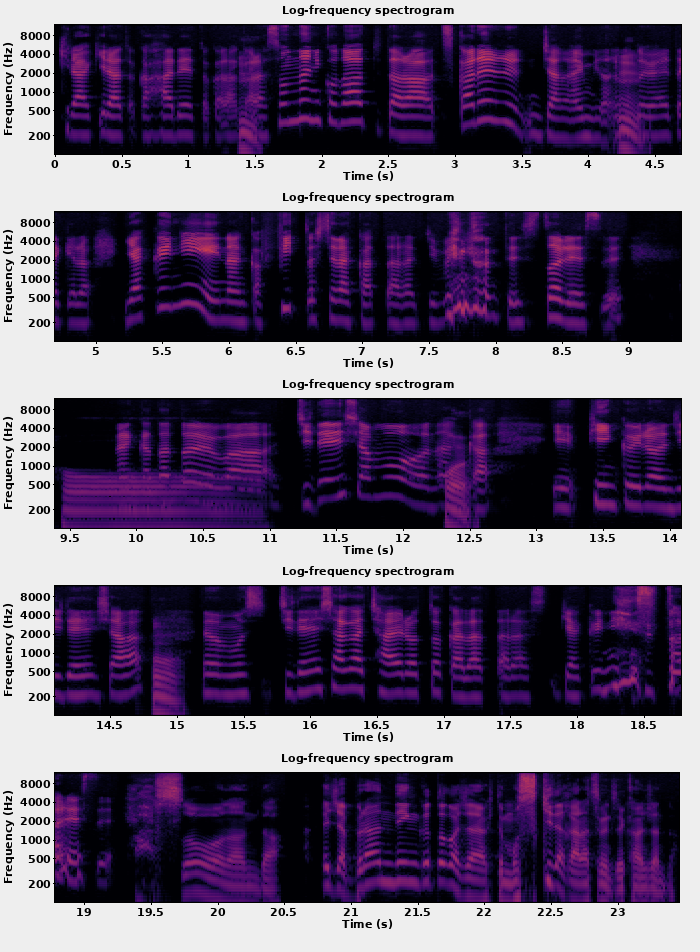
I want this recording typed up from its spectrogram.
キラキラとか派手とかだから、うん。そんなにこだわってたら疲れるんじゃないみたいなこと言われたけど、逆になんかフィットしてなかったら自分にとってストレス。なんか例えば、自転車もなんか、えピンク色の自転車うん。でももし自転車が茶色とかだったら逆に ストレス好あ、そうなんだ。え、じゃあブランディングとかじゃなくて、もう好きだから集めてる感じなんだ。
